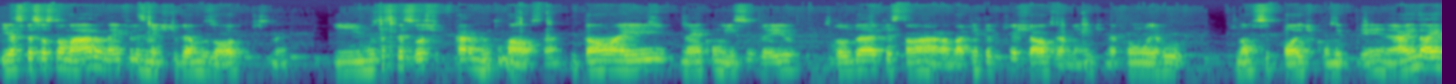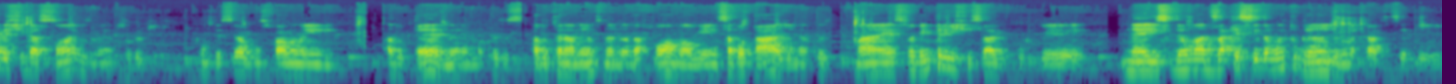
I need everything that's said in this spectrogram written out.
E as pessoas tomaram, né? Infelizmente tivemos óbitos, né? E muitas pessoas ficaram muito mal, sabe? Então aí, né, com isso veio toda a questão, ah, a Baker teve que fechar, obviamente, né? Foi um erro que não se pode cometer, né? Ainda há investigações, né, sobre o que aconteceu. Alguns falam em adultério, né, uma coisa assim, adulteramento né, da, da fórmula, alguém sabotagem, né, coisa. mas foi bem triste, sabe? Porque né, isso deu uma desaquecida muito grande no mercado de cerveja.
